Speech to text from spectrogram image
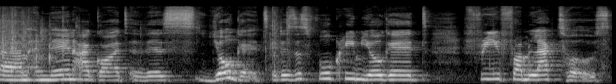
Um, and then I got this yogurt. It is this full cream yogurt free from lactose.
